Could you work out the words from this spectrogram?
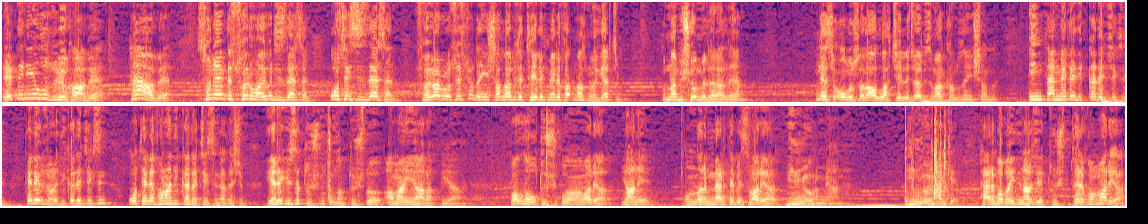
Evde niye huzur yok abi? He abi? Sonra evde Survivor izlersen, o ses izlersen, Survivor o ses diyor da inşallah bize telif melif atmaz mı? Gerçi bundan bir şey olmuyor herhalde ya. Neyse olursa da Allah Celle Celaluhu bizim arkamızda inşallah. İnternete dikkat edeceksin. Televizyona dikkat edeceksin. O telefona dikkat edeceksin kardeşim. Gerekirse tuşlu kullan. Tuşlu. Aman ya Rabbi ya. Vallahi o tuşlu kullanan var ya. Yani onların mertebesi var ya. Bilmiyorum yani. Bilmiyorum. Her, her baba yiğidin harcayacak. Tuşlu telefon var ya.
